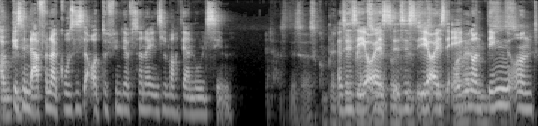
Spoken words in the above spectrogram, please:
dann- abgesehen davon, ein großes Auto, finde ich, auf so einer Insel macht ja null Sinn. Das ist komplett Also es ist eh alles, es ist das eh alles eng nicht und Ding das und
